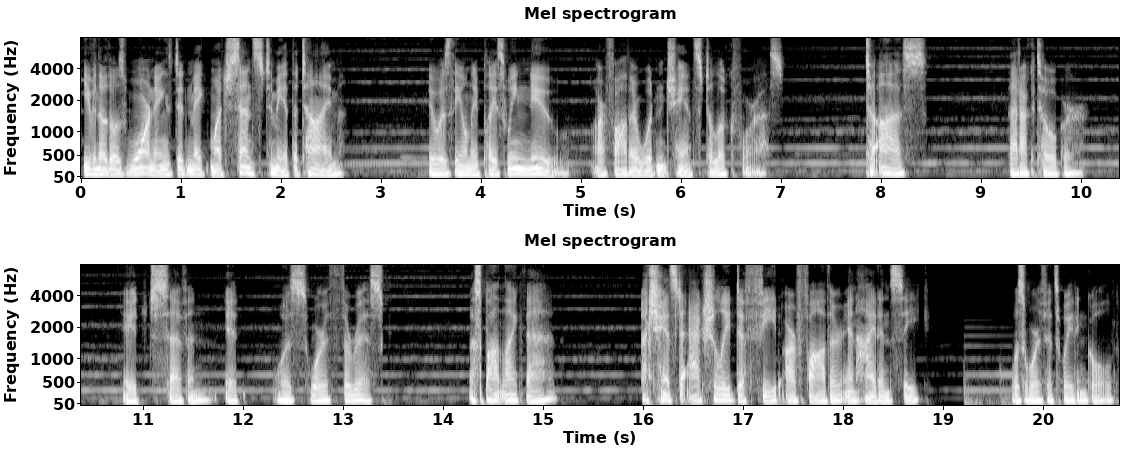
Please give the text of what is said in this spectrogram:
even though those warnings didn't make much sense to me at the time. It was the only place we knew our father wouldn't chance to look for us. To us, that October, aged seven, it was worth the risk. A spot like that, a chance to actually defeat our father in hide and seek, was worth its weight in gold.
